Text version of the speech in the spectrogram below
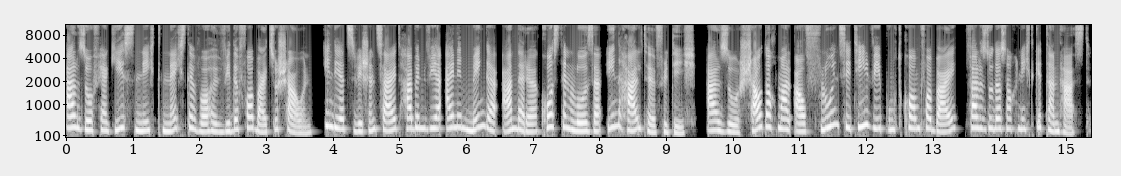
also vergiss nicht, nächste Woche wieder vorbeizuschauen. In der Zwischenzeit haben wir eine Menge anderer kostenloser Inhalte für dich. Also schau doch mal auf fluencytv.com vorbei, falls du das noch nicht getan hast.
